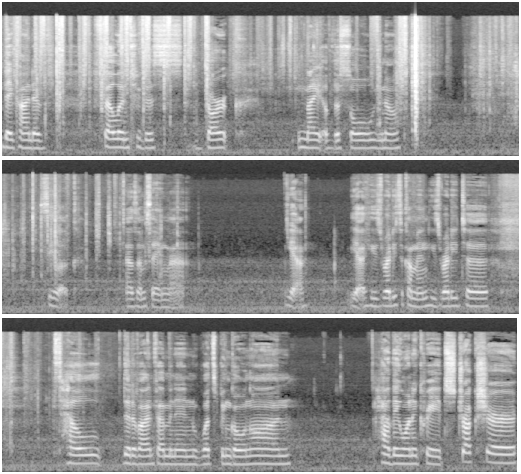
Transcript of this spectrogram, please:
they kind of fell into this dark night of the soul, you know. See, look, as I'm saying that. Yeah. Yeah, he's ready to come in. He's ready to tell the divine feminine what's been going on how they want to create structure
